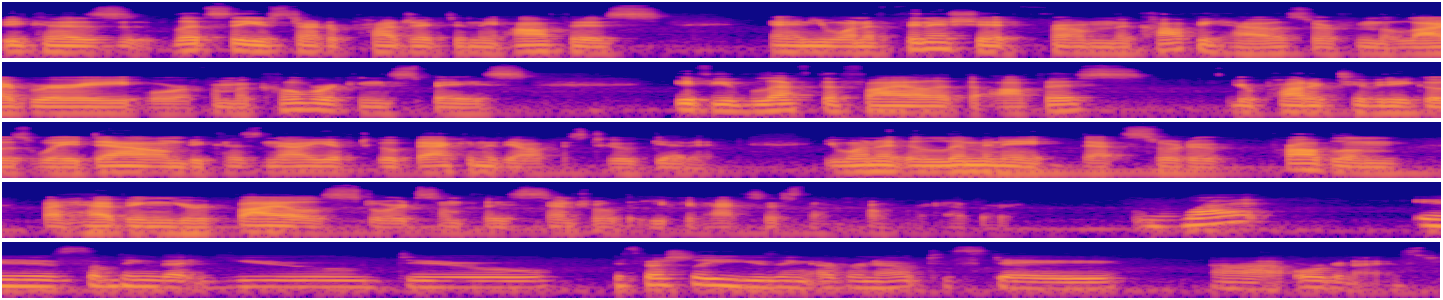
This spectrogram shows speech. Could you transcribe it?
Because let's say you start a project in the office and you want to finish it from the coffee house or from the library or from a co working space. If you've left the file at the office, your productivity goes way down because now you have to go back into the office to go get it. You want to eliminate that sort of problem by having your files stored someplace central that you can access them from wherever. What is something that you do, especially using Evernote, to stay uh, organized?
